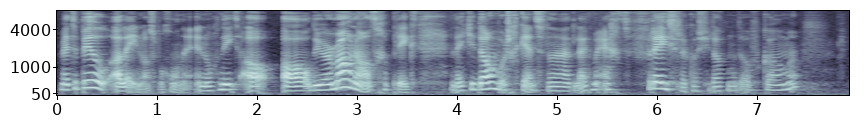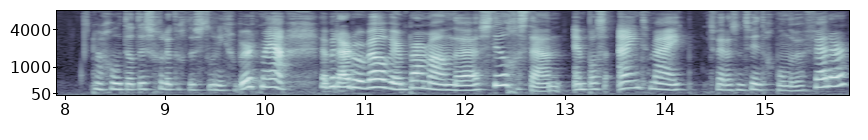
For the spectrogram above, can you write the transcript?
met de pil alleen was begonnen. En nog niet al, al die hormonen had geprikt. En dat je dan wordt gecanceld, nou, het lijkt me echt vreselijk als je dat moet overkomen. Maar goed, dat is gelukkig dus toen niet gebeurd. Maar ja, we hebben daardoor wel weer een paar maanden stilgestaan. En pas eind mei 2020 konden we verder.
